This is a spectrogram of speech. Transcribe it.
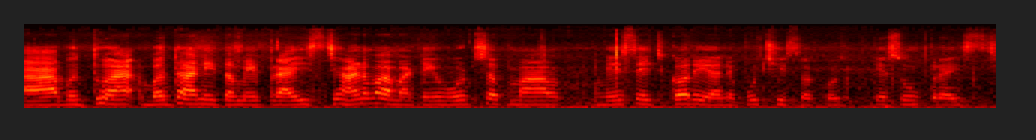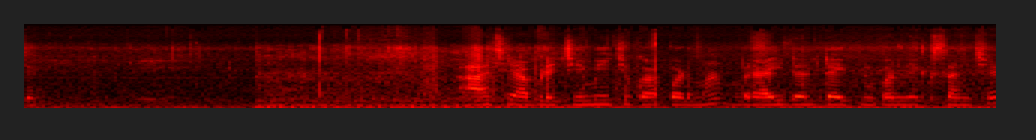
આ બધા બધાની તમે પ્રાઇસ જાણવા માટે વોટ્સઅપમાં મેસેજ કરી અને પૂછી શકો કે શું પ્રાઇસ છે. આ છે આપણે જીમીચુ કાપડમાં બ્રાઇડલ ટાઈપનું કલેક્શન છે.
